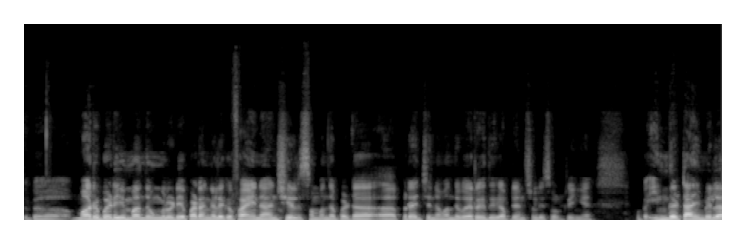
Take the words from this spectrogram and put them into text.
இப்போ மறுபடியும் வந்து உங்களுடைய படங்களுக்கு ஃபைனான்ஷியல் சம்மந்தப்பட்ட பிரச்சனை வந்து வருது அப்படின்னு சொல்லி சொல்கிறீங்க அப்போ இந்த டைமில்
